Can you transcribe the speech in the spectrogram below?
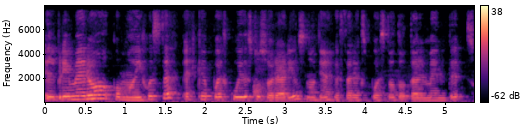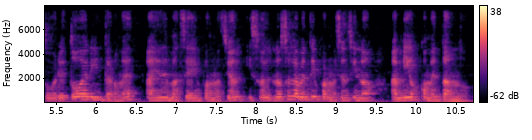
El primero, como dijo Steph, es que pues cuides tus horarios, no tienes que estar expuesto totalmente, sobre todo en internet, hay demasiada información y no solamente información, sino amigos comentando.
